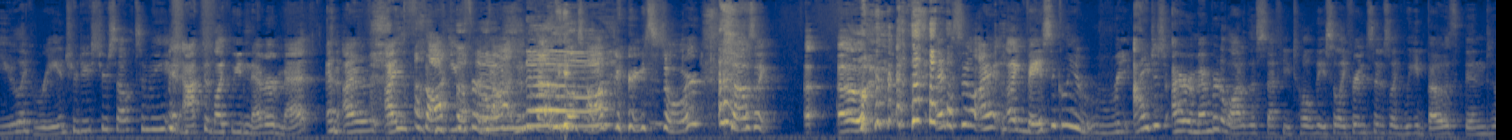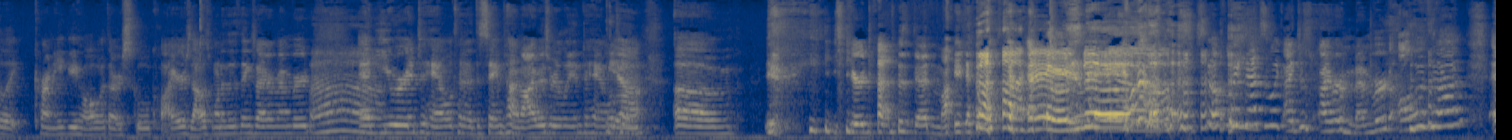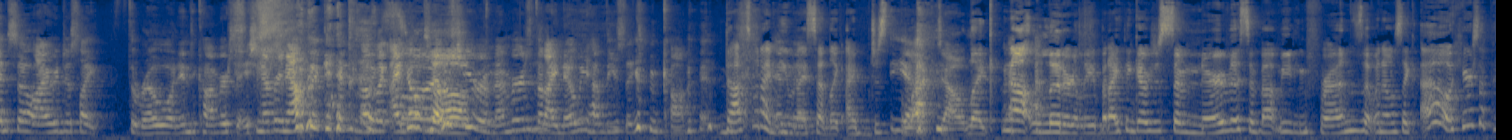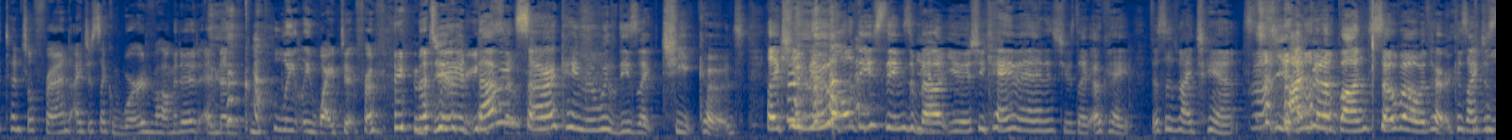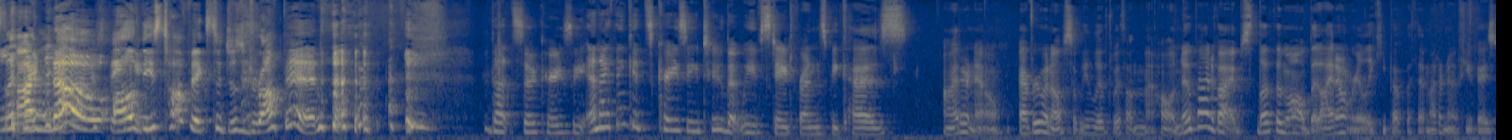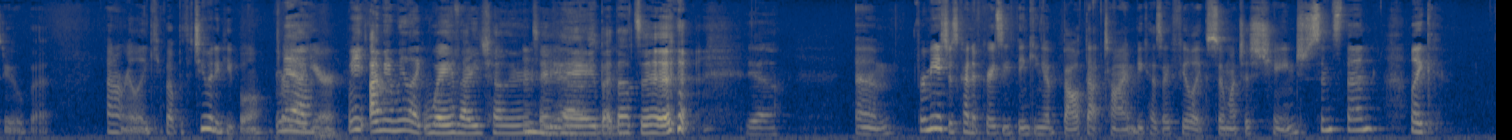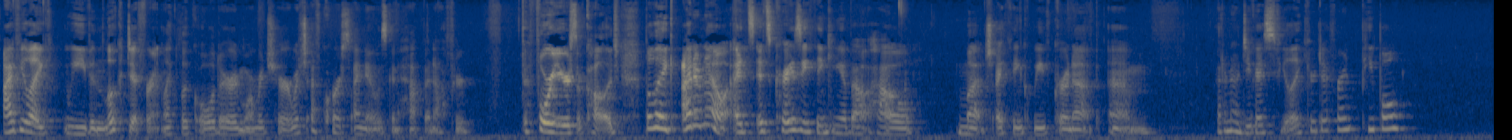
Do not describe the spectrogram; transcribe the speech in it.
You like reintroduced yourself to me and acted like we'd never met, and I I thought you'd forgotten that we had talked during SOAR, so I was like, uh, oh, and so I like basically re- I just I remembered a lot of the stuff you told me. So like for instance, like we'd both been to like Carnegie Hall with our school choirs. That was one of the things I remembered. Ah. And you were into Hamilton at the same time. I was really into Hamilton. Yeah. Um, your dad is dead. My dad. Is dead. Hey, no. Stuff like that. So like I just I remembered all of that, and so I would just like throw one into conversation every now and again. 'cause I was like, I don't know if she remembers, but I know we have these things in common. That's what I mean And when I said like I just Yeah. blacked out. Like not literally, but I think I was just so nervous about meeting friends that when I was like, "Oh, here's a potential friend," I just like word vomited and then completely wiped it from my memory. Dude, that So means funny. Sara came in with these like cheat codes. Like she knew all these things about you. She came in and she was like, "Okay, this is my chance. I'm gonna bond so well with her because I just I Literally know I was all of these topics to just drop in." That's so crazy. And I think it's crazy too that we've stayed friends because I don't know, everyone else that we lived with on that hall, no bad vibes. Love them all, but I don't really keep up with them. I don't know if you guys do, but I don't really keep up with too many people from Yeah. that year. we, I mean, we like wave at each other and say Mhm. Yeah, hey, same. but that's it. Yeah. Um, for me, it's just kind of crazy thinking about that time because I feel like so much has changed since then. Like, I feel like we even look different, like look older and more mature, which of course I know is going to happen after four years of college. But like, I don't know. It's it's crazy thinking about how much I think we've grown up. Um, I don't know. Do you guys feel like you're different people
